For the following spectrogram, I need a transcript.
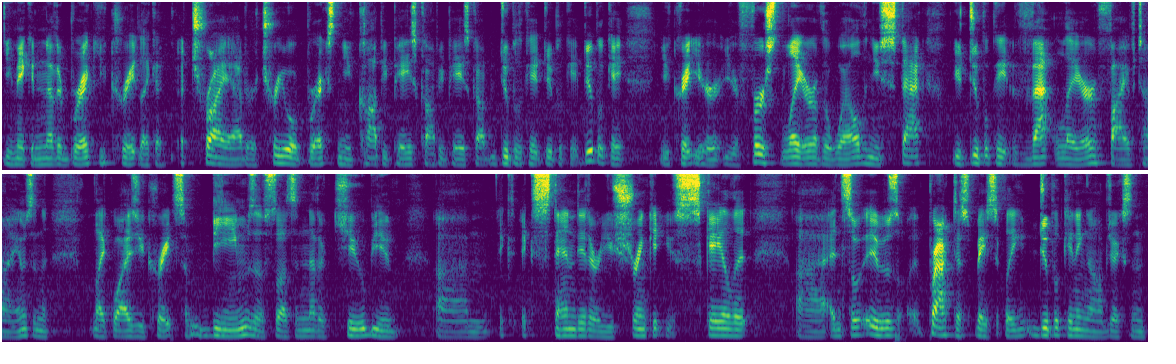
you make another brick, you create like a, a triad or a trio of bricks, and you copy paste, copy paste, copy, duplicate, duplicate, duplicate. You create your, your first layer of the well, then you stack, you duplicate that layer five times, and likewise you create some beams, so that's another cube. You um, ex- extend it or you shrink it, you scale it. Uh, and so it was practice basically duplicating objects and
